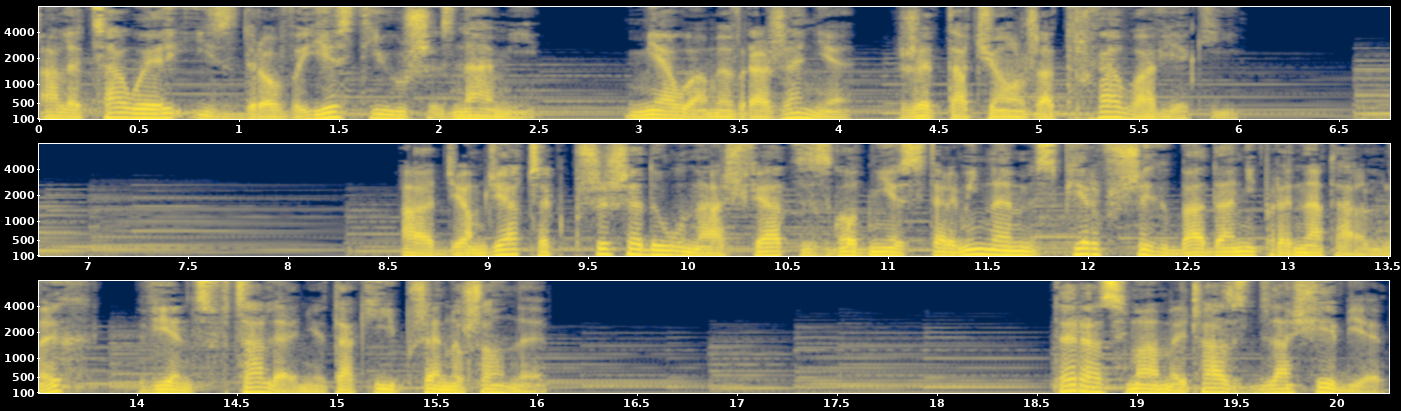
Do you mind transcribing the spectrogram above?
ale cały i zdrowy jest już z nami. Miałam wrażenie, że ta ciąża trwała wieki. A dziamdziaczek przyszedł na świat zgodnie z terminem z pierwszych badań prenatalnych, więc wcale nie taki przenoszony. Teraz mamy czas dla siebie,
